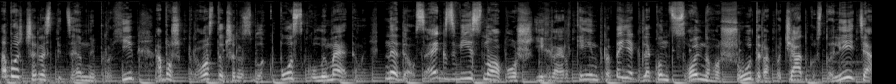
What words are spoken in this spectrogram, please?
або ж через підземний прохід, або ж просто через блокпост з кулеметами. Не Deus Ex, звісно, або ж ігри Arkane, проте як для консольного шутера початку століття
